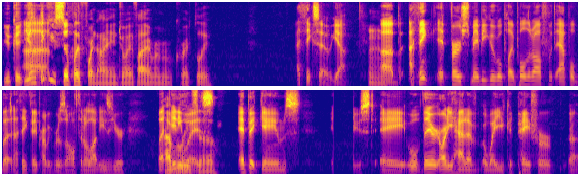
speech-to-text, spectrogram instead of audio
You could, yeah, I think uh, you still play Fortnite and enjoy, if I remember correctly. I think so. Yeah. Mm-hmm. Uh, but I think at first maybe Google Play pulled it off with Apple, but I think they probably resolved it a lot easier. But I anyways, so. Epic Games introduced a well, they already had a, a way you could pay for uh,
